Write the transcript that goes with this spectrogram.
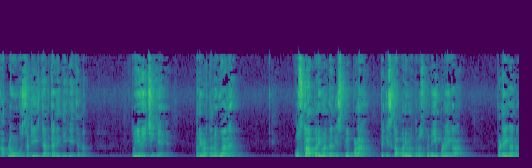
आप लोगों को सटीक जानकारी दी गई थी ना? तो यही चीज़ें हैं। परिवर्तन हुआ ना? उसका परिवर्तन इस पर पड़ा तो इसका परिवर्तन उस पर नहीं पड़ेगा। पड़ेगा ना?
